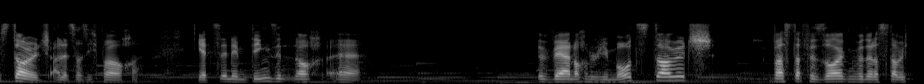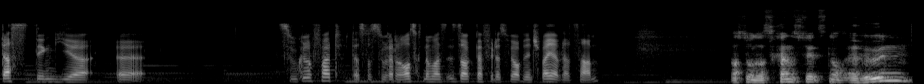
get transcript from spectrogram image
Storage alles, was ich brauche. Jetzt in dem Ding sind noch, äh, wäre noch ein Remote Storage, was dafür sorgen würde, dass, glaube ich, das Ding hier, äh, Zugriff hat. Das, was du gerade rausgenommen hast, ist, sorgt dafür, dass wir überhaupt den Speicherplatz haben. Achso, das kannst du jetzt noch erhöhen.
